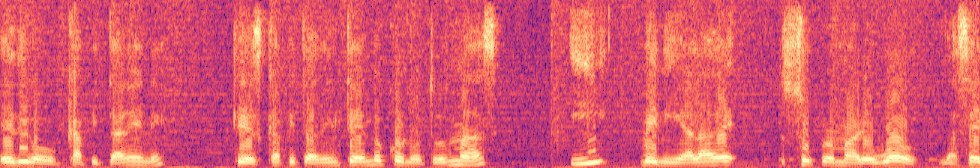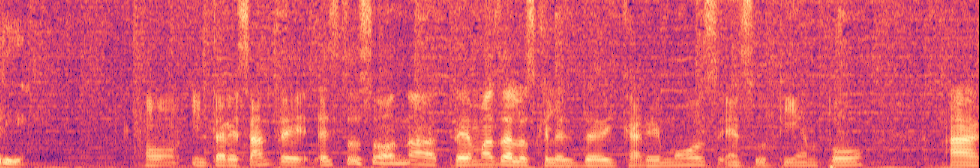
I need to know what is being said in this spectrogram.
eh, digo Capitán N, que es Capitán Nintendo con otros más, y venía la de Super Mario World, la serie. Oh, interesante. Estos son ah, temas a los que les dedicaremos en su tiempo a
